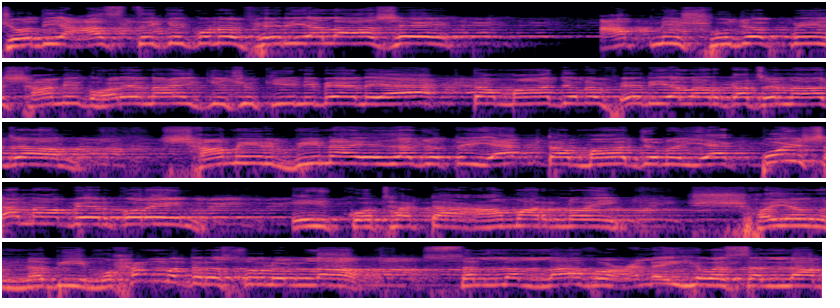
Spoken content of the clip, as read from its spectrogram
যদি আজ থেকে কোনো ফেরিয়ালা আসে, আপনি সুযোগ পেয়ে স্বামী ঘরে নাই, কিছু কিনবেন একটা মা যেন ফেরিয়ালার কাছে না যান, স্বামীর বিনা এজাজতে একটা মা যেন এক পয়সা না বের করেন এই কথাটা আমার নয়, স্বয়ং নবী মোহাম্মদ রসুল্লাহ সাল্লাহ ওয়াসাল্লাম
